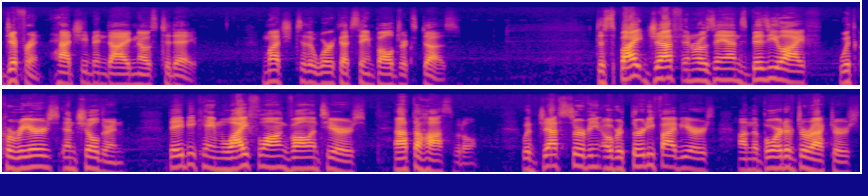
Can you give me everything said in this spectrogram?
different had she been diagnosed today, much to the work that St. Baldrick's does. Despite Jeff and Roseanne's busy life with careers and children, they became lifelong volunteers at the hospital, with Jeff serving over 35 years on the board of directors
